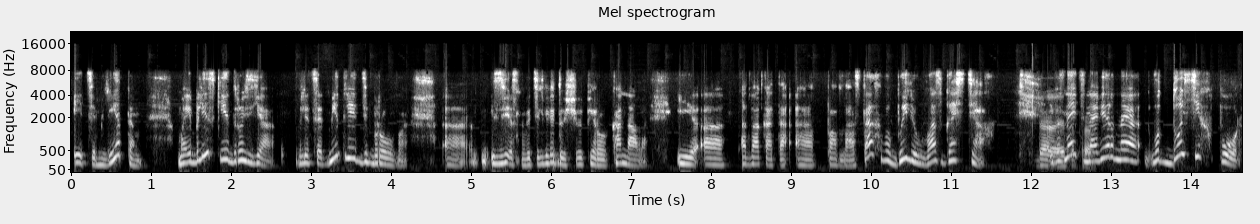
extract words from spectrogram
этим летом мои близкие друзья в лице Дмитрия Деброва, э, известного телеведущего Первого канала, и адвоката Павла Астахова были у вас в гостях. Да, И вы знаете, правда. наверное, вот до сих пор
